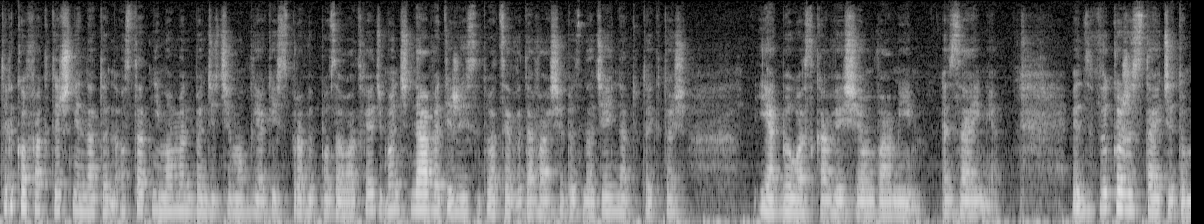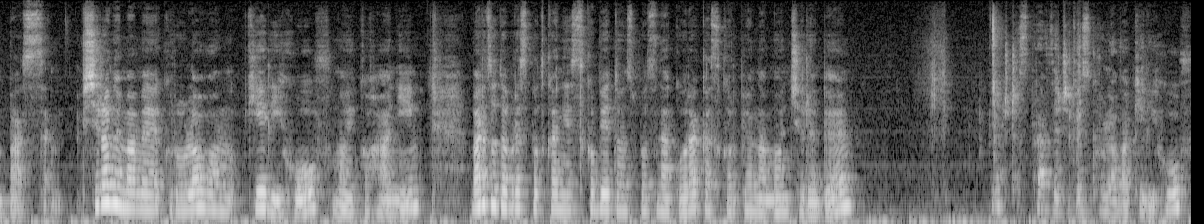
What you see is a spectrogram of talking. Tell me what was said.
tylko faktycznie na ten ostatni moment będziecie mogli jakieś sprawy pozałatwiać, bądź nawet jeżeli sytuacja wydawała się beznadziejna, tutaj ktoś jakby łaskawie się Wami zajmie. Więc wykorzystajcie tą passę. W środę mamy królową kielichów, moi kochani. Bardzo dobre spotkanie z kobietą z podznaku raka, skorpiona bądź ryby. Jeszcze sprawdzę, czy to jest królowa kielichów.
